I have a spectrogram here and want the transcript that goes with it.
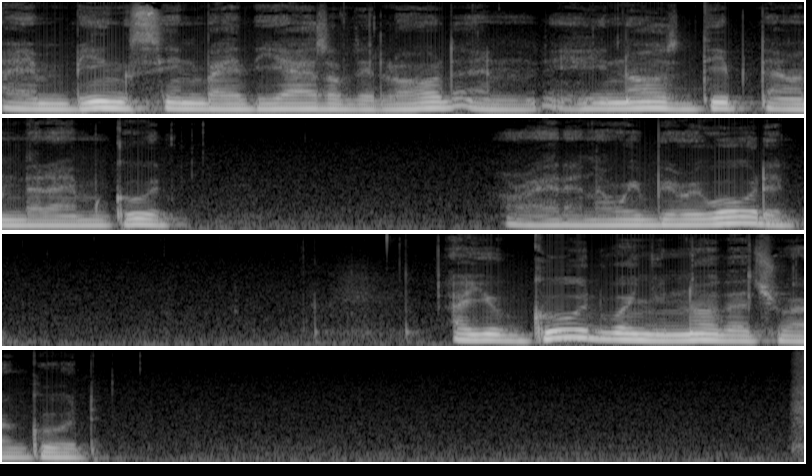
I am being seen by the eyes of the Lord, and He knows deep down that I am good. Alright, and I will be rewarded. Are you good when you know that you are good?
